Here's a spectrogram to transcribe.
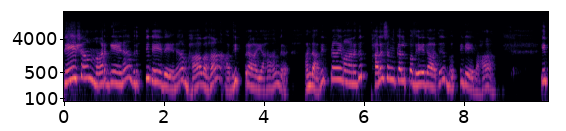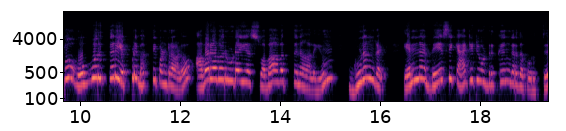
தேஷாம் மார்க்கேண விற்பிபேதேன பாவகா அபிப்பிராயங்கிற அந்த அபிப்பிராயமானது பல சங்கல்ப பேதாது பக்தி பேதா இப்போ ஒவ்வொருத்தர் எப்படி பக்தி பண்றாளோ அவரவருடைய ஸ்வபாவத்தினாலையும் குணங்கள் என்ன பேசிக் ஆட்டிடியூட் இருக்குங்கிறத பொறுத்து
